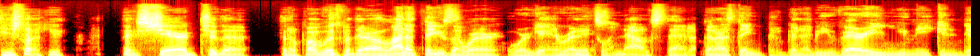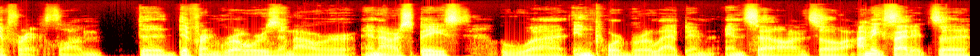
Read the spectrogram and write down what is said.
shared to the to the public, but there are a lot of things that we're we're getting ready to announce that that I think are going to be very unique and different from the different growers in our in our space who uh, import burlap and and sell. And so I'm excited to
